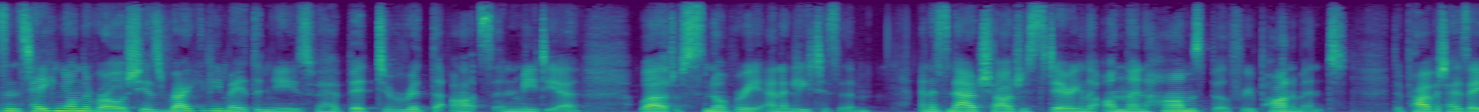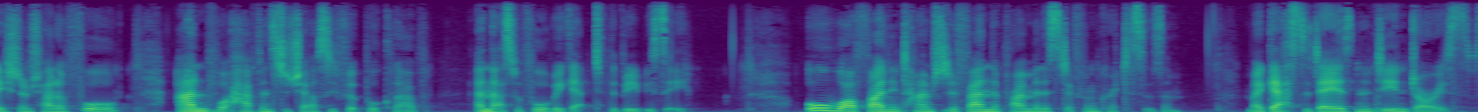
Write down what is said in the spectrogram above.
Since taking on the role, she has regularly made the news for her bid to rid the arts and media world of snobbery and elitism and is now charged with steering the online harms bill through Parliament, the privatisation of Channel 4, and what happens to Chelsea Football Club. And that's before we get to the BBC. All while finding time to defend the Prime Minister from criticism. My guest today is Nadine Dorries.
